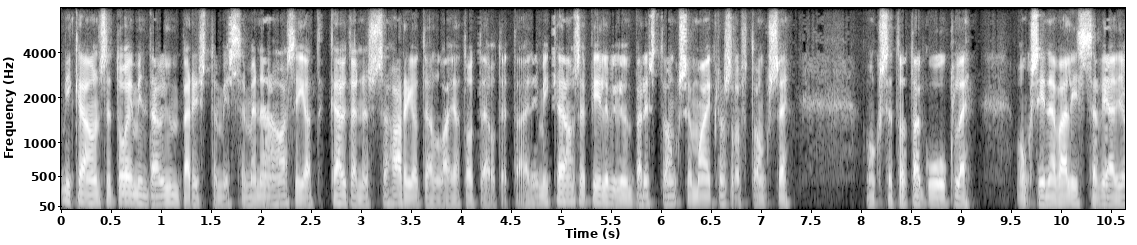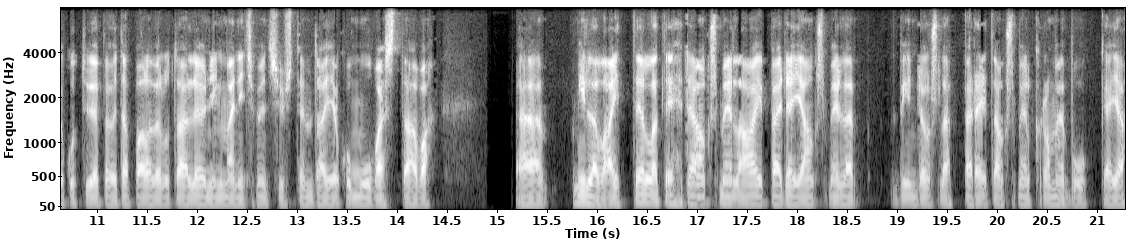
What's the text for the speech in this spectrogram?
mikä on se toimintaympäristö, missä me nämä asiat käytännössä harjoitellaan ja toteutetaan. Eli mikä on se pilviympäristö, onko se Microsoft, onko se, onko se tota Google, onko siinä välissä vielä joku työpöytäpalvelu tai learning management system tai joku muu vastaava, millä laitteella tehdään, onko meillä iPadeja, onko meillä Windows-läppäreitä, onko meillä Chromebookkeja,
